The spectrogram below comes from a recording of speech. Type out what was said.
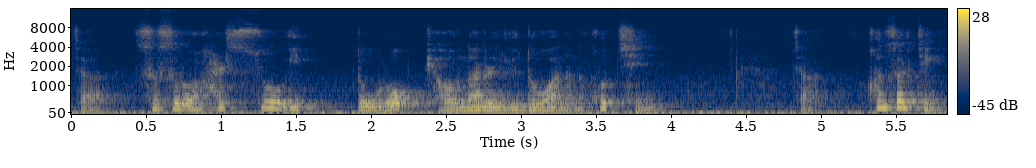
자, 스스로 할 수 있도록 변화를 유도하는 코칭. 자, 컨설팅.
